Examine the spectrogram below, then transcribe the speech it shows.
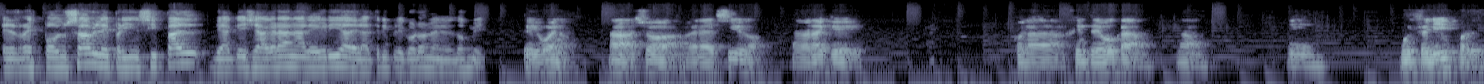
el responsable principal de aquella gran alegría de la Triple Corona en el 2000. Sí, bueno, yo agradecido. La verdad que con la gente de Boca, nada, eh, muy feliz por,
